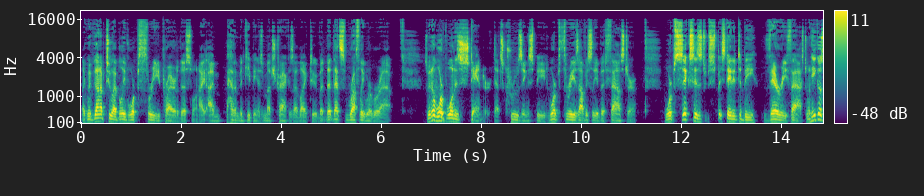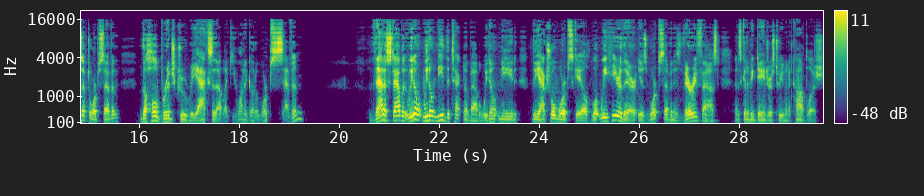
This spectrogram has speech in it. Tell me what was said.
Like we've gone up to, I believe, warp three prior to this one. I, I haven't been keeping as much track as I'd like to, but that's roughly where we're at. So we know warp one is standard. That's cruising speed. Warp three is obviously a bit faster. Warp 6 is stated to be very fast. When he goes up to Warp 7, the whole bridge crew reacts to that like, you want to go to Warp 7? That established we don't we don't need the technobabble. We don't need the actual warp scale. What we hear there is warp 7 is very fast and it's going to be dangerous to even accomplish.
